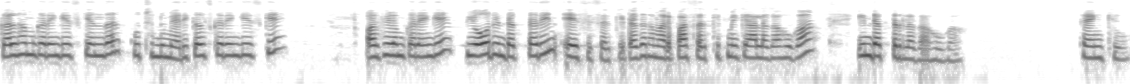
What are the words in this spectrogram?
कल हम करेंगे इसके अंदर कुछ न्यूमेरिकल्स करेंगे इसके और फिर हम करेंगे pure inductor in AC circuit अगर हमारे पास सर्किट में क्या लगा होगा? इंडक्टर लगा होगा। थैंक यू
